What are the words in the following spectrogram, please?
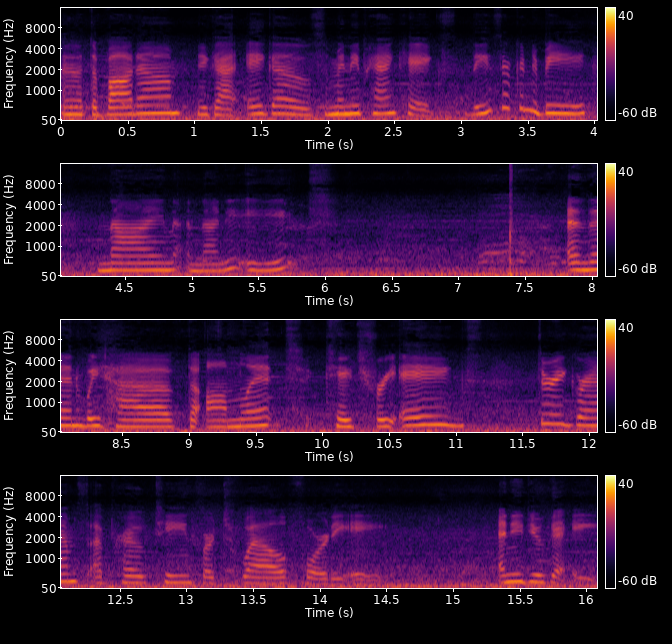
And at the bottom, you got Eggo's mini pancakes. These are going to be $9.98. And then we have the omelet, cage-free eggs, 3 grams of protein for $12.48. And you do get 8.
